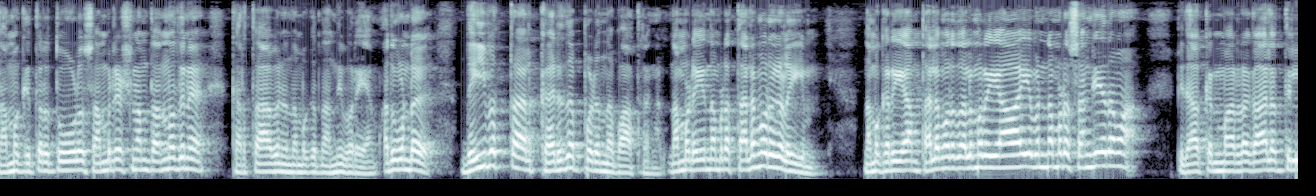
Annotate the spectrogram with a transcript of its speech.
നമുക്ക് ഇത്രത്തോളം സംരക്ഷണം തന്നതിന് കർത്താവിന് നമുക്ക് നന്ദി പറയാം. അതുകൊണ്ട് ദൈവത്താൽ കരുതപ്പെടുന്ന പാത്രങ്ങൾ നമ്മുടെയും നമ്മുടെ തലമുറകളെയും നമുക്കറിയാം തലമുറ തലമുറയായവൻ നമ്മുടെ സങ്കേതമാണ് പിതാക്കന്മാരുടെ കാലത്തിൽ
